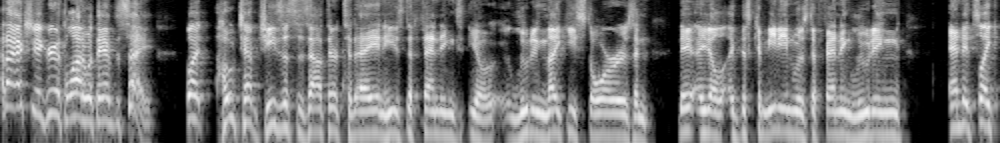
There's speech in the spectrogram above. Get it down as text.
and I actually agree with a lot of what they have to say. But Hotep Jesus is out there today, and he's defending, you know, looting Nike stores, and they, you know, like this comedian was defending looting, and it's like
